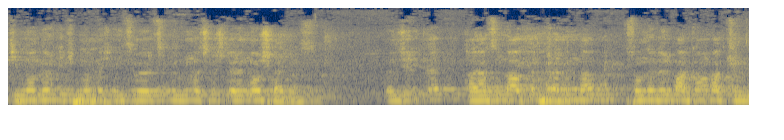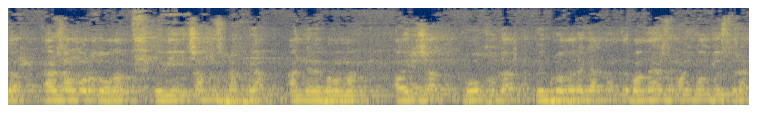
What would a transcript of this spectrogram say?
2014-2015 eğitim öğretim yılının açılış törenine hoş geldiniz. Öncelikle hayatımda attığım her adımda sonuna dönüp arkama baktığımda her zaman orada olan ve beni hiç yalnız bırakmayan anne ve babama ayrıca bu okulda ve buralara gelmemde bana her zaman yol gösteren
